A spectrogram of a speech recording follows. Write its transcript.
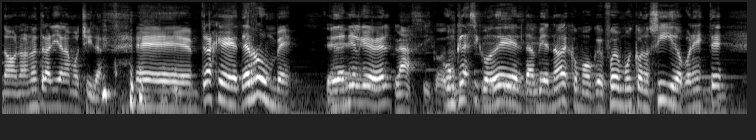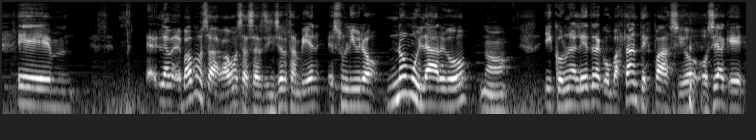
no, no, no entraría en la mochila. Eh, traje Derrumbe, de Daniel Gebel. Clásico. Un también, clásico sí, de él sí. también, ¿no? Es como que fue muy conocido con este. Eh, la- vamos, a, vamos a ser sinceros también, es un libro no muy largo No. y con una letra con bastante espacio, o sea que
